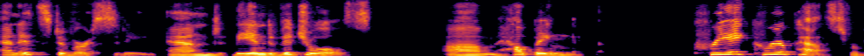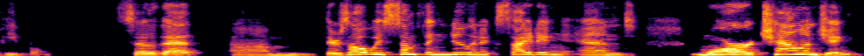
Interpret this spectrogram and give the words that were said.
and its diversity and the individuals um, helping create career paths for people so that um, there's always something new and exciting and more challenging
